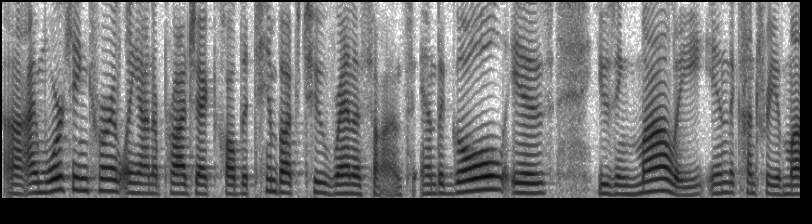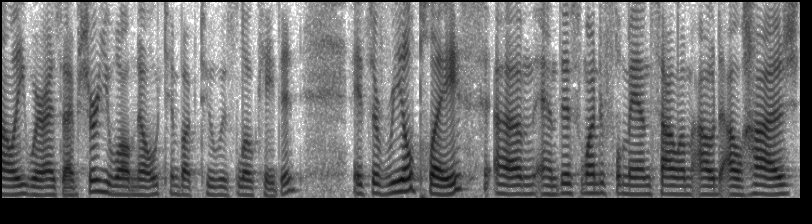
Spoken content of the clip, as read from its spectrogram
Uh, I'm working currently on a project called the Timbuktu Renaissance, and the goal is using Mali in the country of Mali, where, as I'm sure you all know, Timbuktu is located. It's a real place, um, and this wonderful man, Salem Ould Elhadj,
